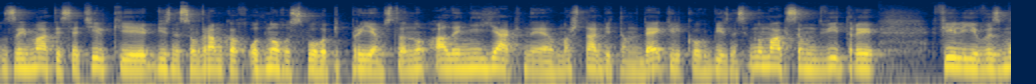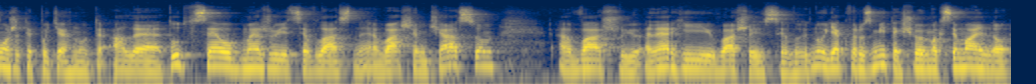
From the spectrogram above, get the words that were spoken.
займатися тільки бізнесом в рамках одного свого підприємства, ну але ніяк не в масштабі там декількох бізнесів, ну максимум 2-3 філії ви зможете потягнути. Але тут все обмежується власне вашим часом. Вашою енергією, вашою силою. Ну, як ви розумієте, якщо ви максимально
